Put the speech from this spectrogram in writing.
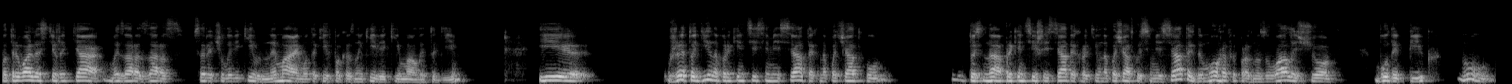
По тривалості життя ми зараз, зараз серед чоловіків не маємо таких показників, які мали тоді. І вже тоді, наприкінці 70-х, на початку, тобто наприкінці 60-х років, на початку 70-х, демографи прогнозували, що буде пік. Ну,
